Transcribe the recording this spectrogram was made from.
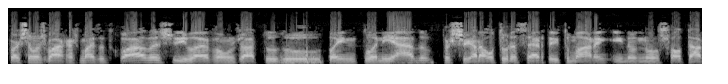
quais são as barras mais adequadas e levam já tudo bem planeado para chegar à altura certa e tomarem e não, não faltar,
